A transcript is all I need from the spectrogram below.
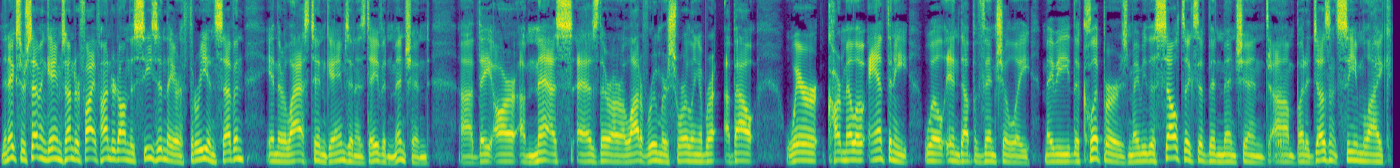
The Knicks are seven games under 500 on the season. They are three and seven in their last 10 games, and as David mentioned, uh, they are a mess. As there are a lot of rumors swirling ab- about where Carmelo Anthony will end up eventually. Maybe the Clippers, maybe the Celtics have been mentioned, um, but it doesn't seem like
